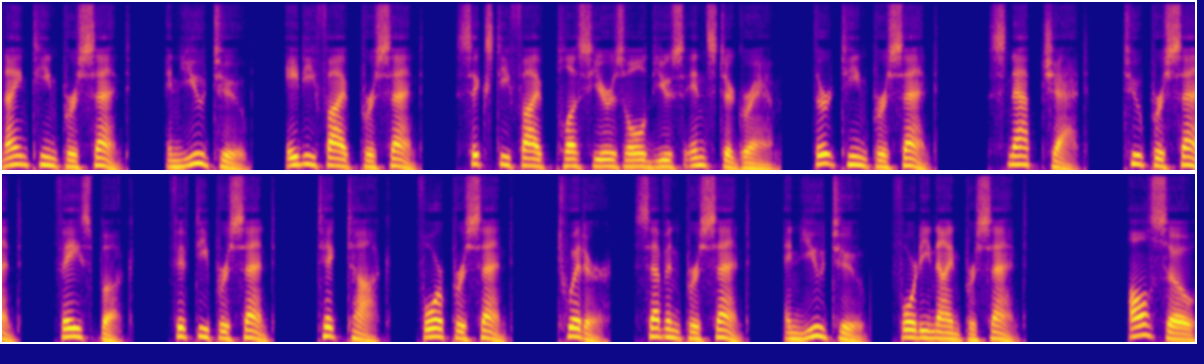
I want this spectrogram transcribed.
19%, and YouTube, 85%, 65 plus years old use Instagram, 13%, Snapchat, 2%, Facebook, 50%, TikTok, 4%, Twitter, 7%, and YouTube, 49%. Also,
